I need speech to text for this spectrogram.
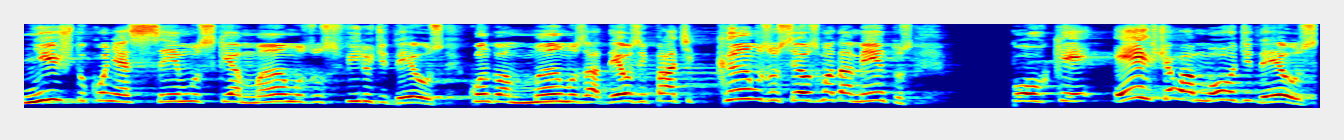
Nisto conhecemos que amamos os filhos de Deus, quando amamos a Deus e praticamos os seus mandamentos, porque este é o amor de Deus,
